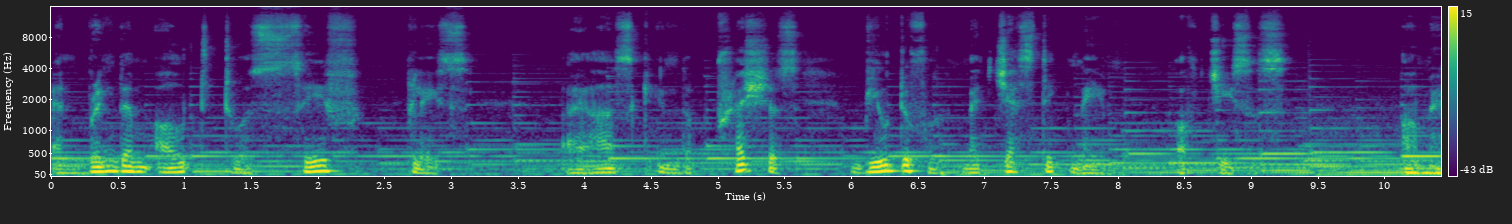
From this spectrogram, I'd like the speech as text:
and bring them out to a safe place? I ask in the precious, beautiful, majestic name of Jesus. Amen.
